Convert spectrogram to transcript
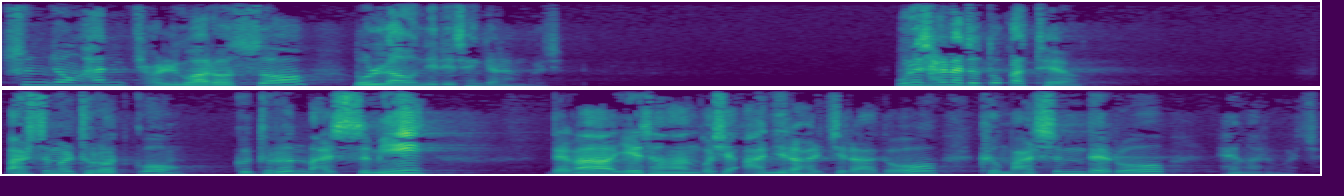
순종한 결과로서 놀라운 일이 생겨난 거죠. 우리 삶에도 똑같아요. 말씀을 들었고 그 들은 말씀이 내가 예상한 것이 아니라 할지라도 그 말씀대로 행하는 거죠.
